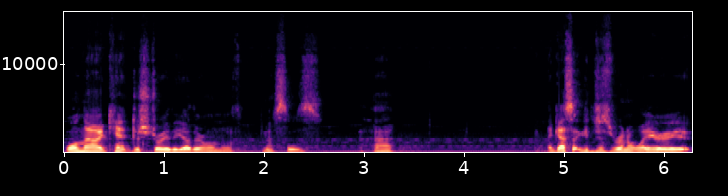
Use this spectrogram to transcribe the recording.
Well, now I can't destroy the other one with missiles. Uh, I guess I could just run away, right?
